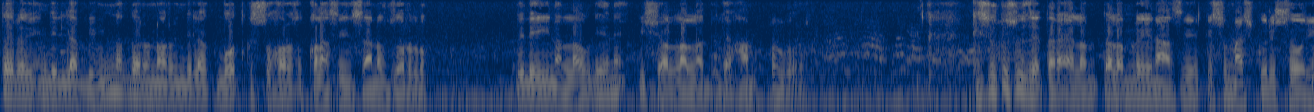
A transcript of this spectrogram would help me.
তোর ইন্দিল্লা, বিভিন্ন ধরনের ইন্দিল্লা, বহুত কিছু খরচ কলা আছে, ইনসানের জরুরত দিলে ইন আল্লাহ দিয়ে নে ঈশ্বর আল্লাহ দিলে হাম করে। কিছু কিছু যে তারা এলম তেলম লই না আছে, কিছু মাস করে সরি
